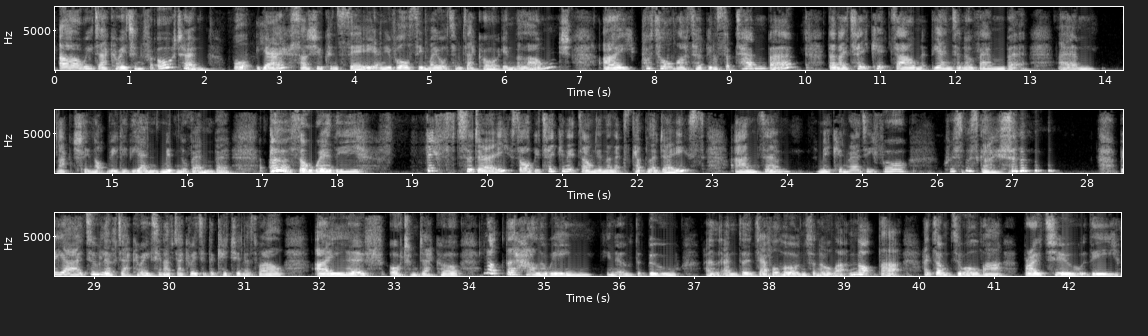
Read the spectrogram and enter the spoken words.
are we decorating for autumn? Well, yes, as you can see, and you've all seen my autumn decor in the lounge. I put all that up in September, then I take it down at the end of November. Um, actually, not really the end, mid-November. so we're the fifth today, so I'll be taking it down in the next couple of days and um, making ready for Christmas, guys. But yeah, I do love decorating. I've decorated the kitchen as well. I love autumn decor, not the Halloween, you know, the boo and, and the devil horns and all that. Not that. I don't do all that. But I do the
